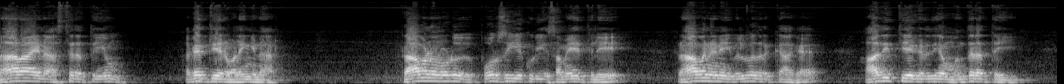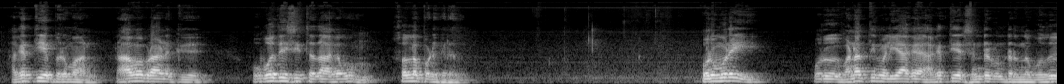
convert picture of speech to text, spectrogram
நாராயண அஸ்திரத்தையும் அகத்தியர் வழங்கினார். ராவணனோடு போர் செய்யக்கூடிய சமயத்திலே ராவணனை வெல்வதற்காக ஆதித்ய கிருதியம் மந்திரத்தை அகத்திய பெருமான் ராமபிரானுக்கு உபதேசித்ததாகவும் சொல்லப்படுகிறது. ஒருமுறை ஒரு வனத்தின் வழியாக அகத்தியர் சென்று கொண்டிருந்தபோது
